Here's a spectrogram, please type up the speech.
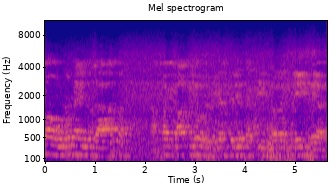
அம்மா உடனே இருந்தா அம்மை காட்டிலும் ஒரு மிகப்பெரிய சக்தி உலகத்திலே கிடையாது.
